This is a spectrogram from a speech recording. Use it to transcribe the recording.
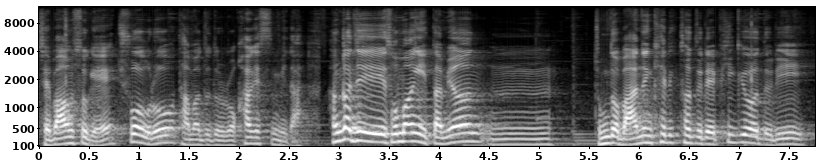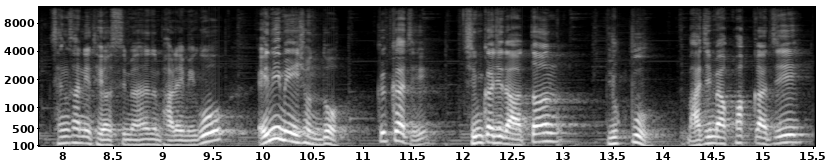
제 마음속에 추억으로 담아두도록 하겠습니다. 한 가지 소망이 있다면 음, 좀 더 많은 캐릭터들의 피규어들이 생산이 되었으면 하는 바람이고 애니메이션도 끝까지 지금까지 나왔던 6부 마지막 화까지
